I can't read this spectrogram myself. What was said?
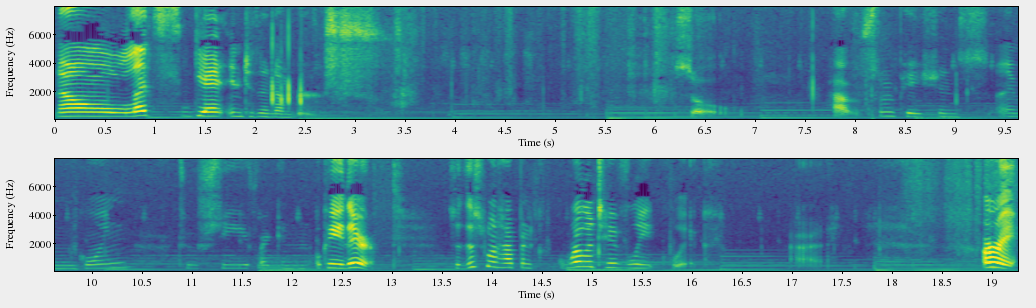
now let's get into the numbers. So have some patience. I'm going to see if I can. Okay, there. So this one happened relatively quick. Uh, all right.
